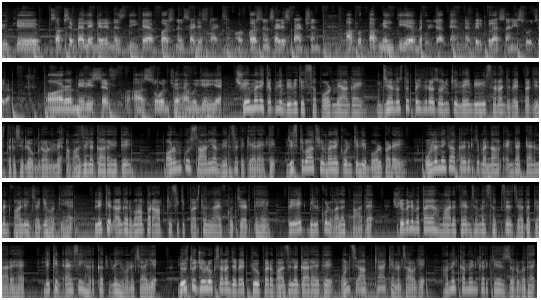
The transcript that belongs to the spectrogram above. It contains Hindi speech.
क्योंकि सबसे पहले मेरे नज़दीक है पर्सनल सेटिस्फैक्शन और पर्सनल सेटिस्फैक्शन आपको तब मिलती है भूल जाते हैं। मैं बिल्कुल ऐसा नहीं सोच रहा। और मेरी सिर्फ़ सोच जो है वो यही है। शुएब मलिक अपनी बीवी के सपोर्ट में आ गए। जी हाँ दोस्तों, पिछले रोज उनकी नई बीवी सना जवेद पर जिस तरह से लोग ग्राउंड में आवाज़ें लगा रहे थे और उनको सानिया मिर्ज़ा का कह रहे थे, जिसके बाद शुएब मलिक उनके लिए बोल पड़े। उन्होंने कहा, क्रिकेट के मैदान एंटरटेनमेंट वाली जगह होती है, लेकिन अगर वहाँ पर आप किसी की पर्सनल लाइफ को छेड़ते हैं तो ये एक बिल्कुल गलत बात है। शुएब ने बताया, हमारे फैंस हमें सबसे ज़्यादा प्यारे हैं, लेकिन ऐसी हरकत नहीं होनी चाहिए। दोस्तों, जो लोग सना जवेद के ऊपर बाजी लगा रहे थे, उनसे आप क्या कहना चाहोगे? हमें कमेंट करके ज़रूर बताएँ।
